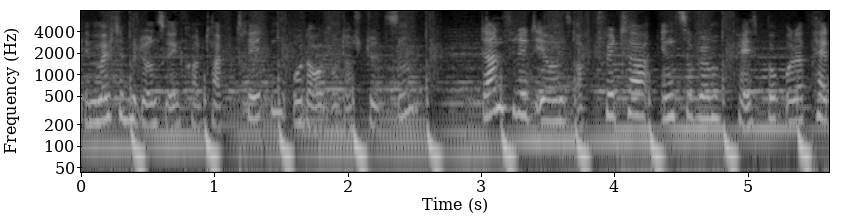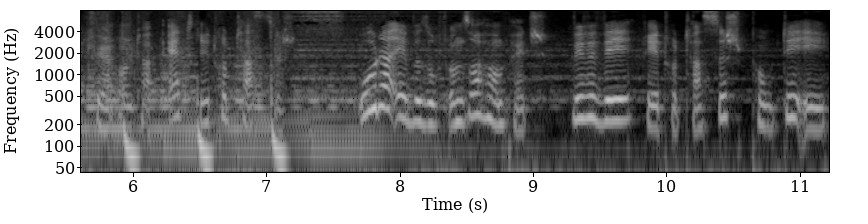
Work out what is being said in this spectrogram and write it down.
Ihr möchtet mit uns in Kontakt treten oder uns unterstützen? Dann findet ihr uns auf Twitter, Instagram, Facebook oder Patreon unter retrotastisch. Oder ihr besucht unsere Homepage www.retrotastisch.de.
